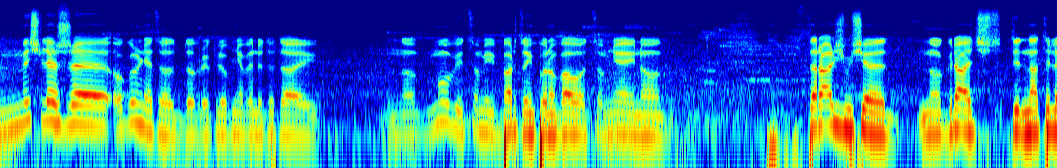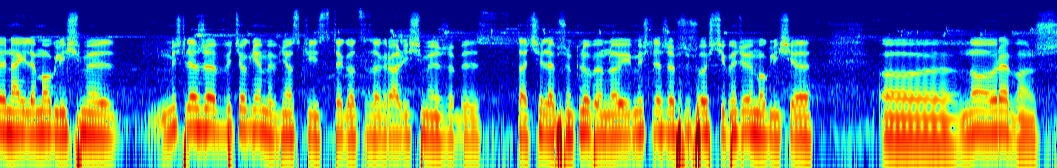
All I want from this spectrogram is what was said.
Myślę, że ogólnie to dobry klub, nie będę tutaj no, mówił, co mi bardzo imponowało, co mniej, no staraliśmy się no, grać na tyle, na ile mogliśmy. Myślę, że wyciągniemy wnioski z tego, co zagraliśmy, żeby stać się lepszym klubem, no i myślę, że w przyszłości będziemy mogli się o, no, rewanż.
